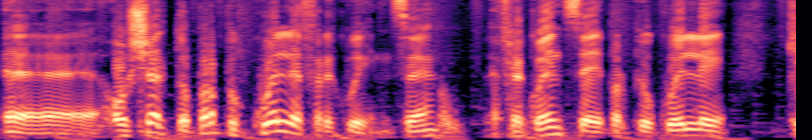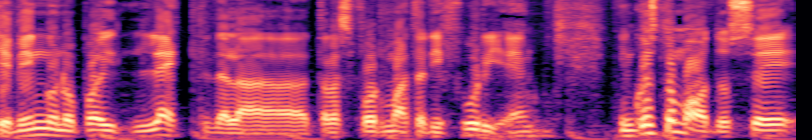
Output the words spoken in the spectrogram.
Eh, ho scelto proprio quelle frequenze, le frequenze proprio quelle che vengono poi lette dalla trasformata di Fourier, in questo modo se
